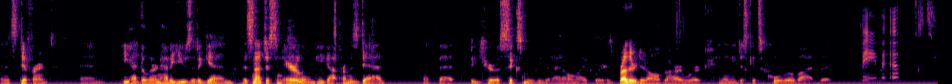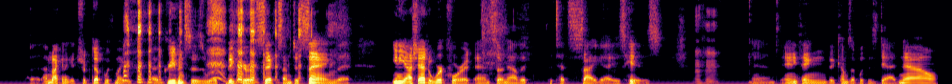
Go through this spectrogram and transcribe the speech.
and it's different, and he had to learn how to use it again. It's not just an heirloom he got from his dad, like that Big Hero Six movie that I don't like, where his brother did all of the hard work, and then he just gets a cool robot that Baymax. but I'm not going to get tripped up with my uh, grievances with Big Hero 6. I'm just saying that Inuyasha had to work for it, and so now that the Tetsaiga is his, hmm and anything that comes up with his dad now,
